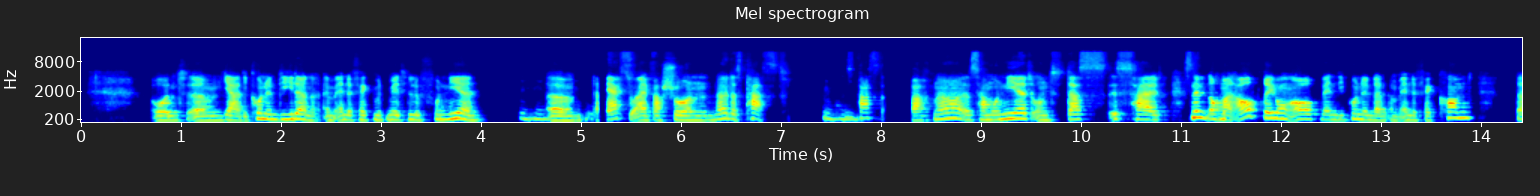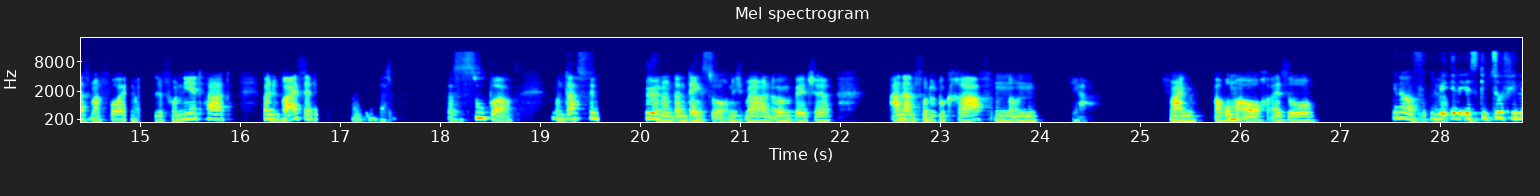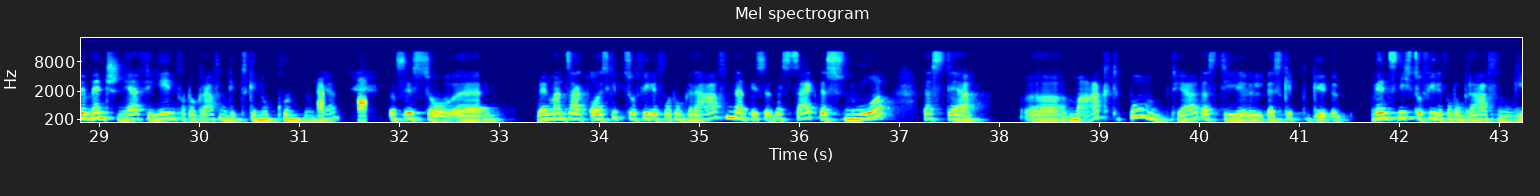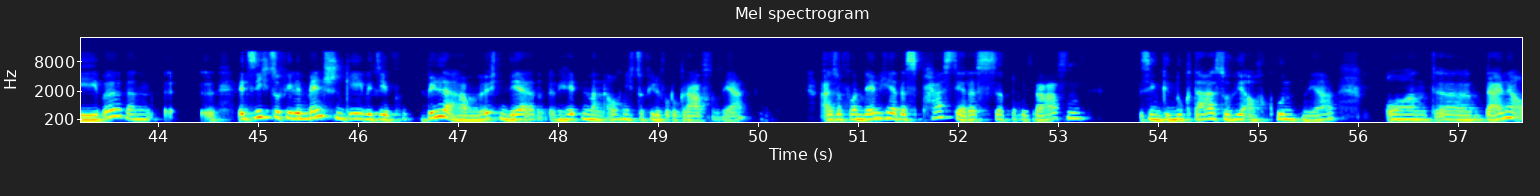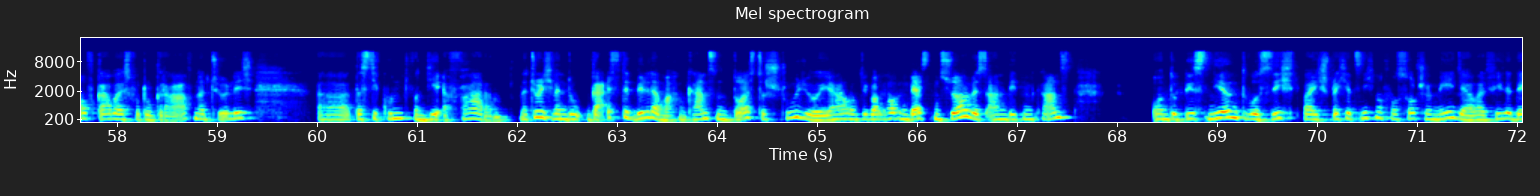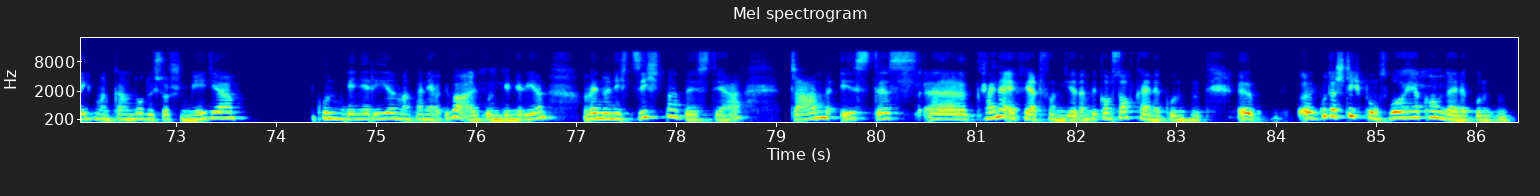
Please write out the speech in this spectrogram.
Und ähm, ja, die Kunden, die dann im Endeffekt mit mir telefonieren, mhm. ähm, da merkst du einfach schon, ne, das passt. Mhm. Das passt einfach, ne? Es harmoniert und das ist halt, es nimmt nochmal Aufregung auch, wenn die Kundin dann im Endeffekt kommt, dass man vorher mal telefoniert hat, weil du weißt ja, das, das ist super. Und mhm. das finde ich schön. Und dann denkst du auch nicht mehr an irgendwelche anderen Fotografen und ja, ich meine, warum auch? Also Genau, es gibt so viele Menschen, ja, für jeden Fotografen gibt es genug Kunden, ja. ja. Das ist so. Äh, wenn man sagt, oh, es gibt so viele Fotografen, dann ist, das zeigt es nur, dass der äh, Markt boomt, ja, dass die, es gibt, wenn es nicht so viele Fotografen gäbe, dann, äh, wenn es nicht so viele Menschen gäbe, die Bilder haben möchten, wär, hätten man auch nicht so viele Fotografen, ja. Also von dem her, das passt ja, dass Fotografen sind genug da, so wie auch Kunden, ja. Und äh, deine Aufgabe als Fotograf natürlich, äh, dass die Kunden von dir erfahren. Natürlich, wenn du geiste Bilder machen kannst, ein tollstes Studio, ja, und überhaupt den besten Service anbieten kannst und du bist nirgendwo sichtbar. Ich spreche jetzt nicht nur von Social Media, weil viele denken, man kann nur durch Social Media Kunden generieren, man kann ja überall Kunden generieren. Und wenn du nicht sichtbar bist, ja, dann ist es, äh, keiner erfährt von dir, dann bekommst du auch keine Kunden. Äh, äh, guter Stichpunkt, woher kommen deine Kunden?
